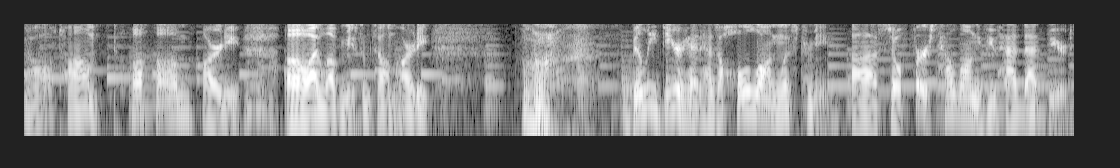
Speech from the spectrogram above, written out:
oh Tom Tom Hardy. Oh, I love me some Tom Hardy. Billy Deerhead has a whole long list for me. Uh, so first, how long have you had that beard?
